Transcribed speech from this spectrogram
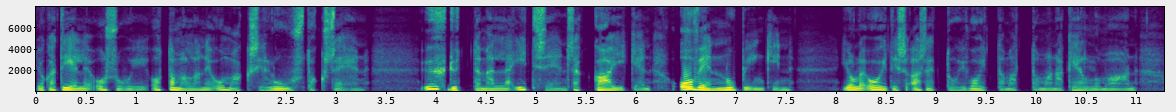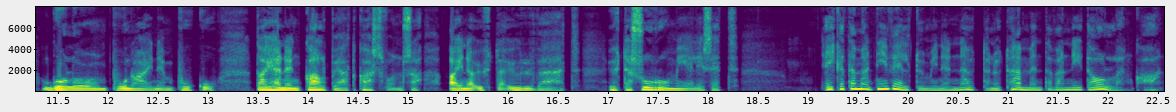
joka tielle osui ottamalla ne omaksi luustokseen, yhdyttämällä itseensä kaiken, oven nupinkin, jolle Oitis asettui voittamattomana kellumaan, Goloon punainen puku tai hänen kalpeat kasvonsa, aina yhtä ylväät, yhtä surumieliset, eikä tämä niveltyminen näyttänyt hämmentävän niitä ollenkaan.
